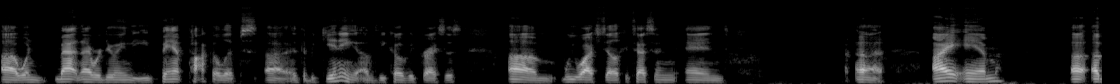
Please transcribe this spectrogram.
uh, when Matt and I were doing the Bampocalypse uh, at the beginning of the COVID crisis. Um, we watched Delicatessen, and uh, I am a, a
